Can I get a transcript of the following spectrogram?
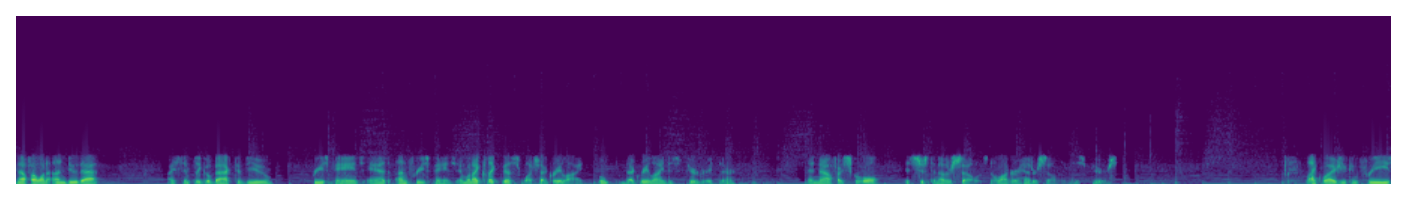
Now if I want to undo that, I simply go back to view, freeze panes, and unfreeze panes. And when I click this, watch that gray line. Oop, that gray line disappeared right there. And now if I scroll, it's just another cell. It's no longer a header cell. It disappears. Likewise, you can freeze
